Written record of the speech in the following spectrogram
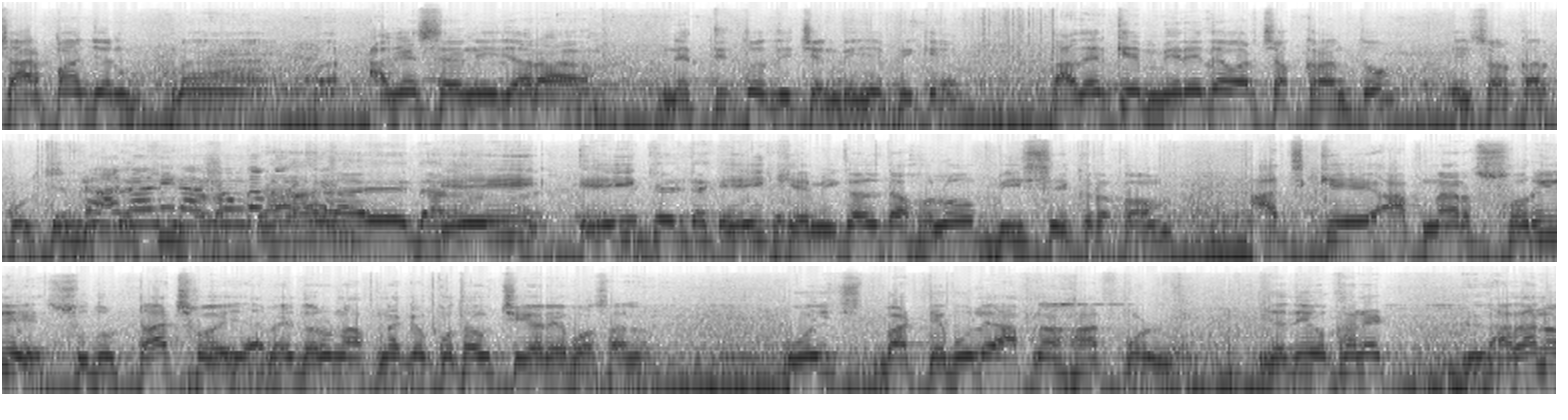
চার পাঁচজন আগের শ্রেণি যারা নেতৃত্ব দিচ্ছেন বিজেপিকে তাদেরকে মেরে দেওয়ার চক্রান্ত এই সরকার করছে। এই এই এই কেমিক্যালটা হলো বিষ এক রকম। আজকে আপনার শরীরে শুধু টাচ হয়ে যাবে। ধরুন আপনাকে কোথাও চেয়ারে বসালো ওই বা টেবুলে আপনার হাত পড়ল যদি ওখানে লাগানো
